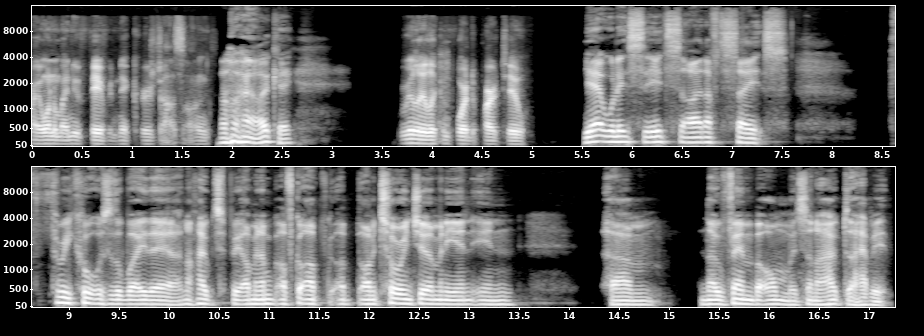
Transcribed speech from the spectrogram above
Probably one of my new favorite Nik Kershaw songs. Oh wow, okay. Really looking forward to part two. Yeah, well it's it's I'd have to say it's three quarters of the way there and I hope to be I mean I'm, I've got I've, I'm touring Germany in in um November onwards, and I hope to have it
